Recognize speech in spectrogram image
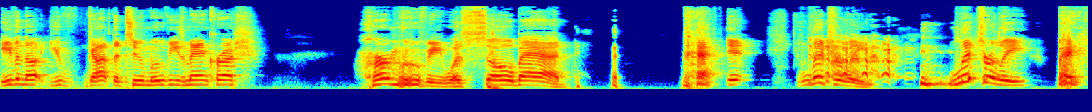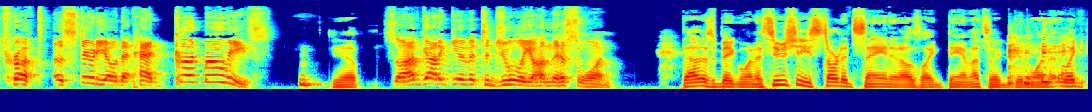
even though you've got the two movies, Mancrush, her movie was so bad that it literally, literally bankrupt a studio that had good movies. Yep. So I've got to give it to Julie on this one. That is a big one. As soon as she started saying it, I was like, "Damn, that's a good one." like,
